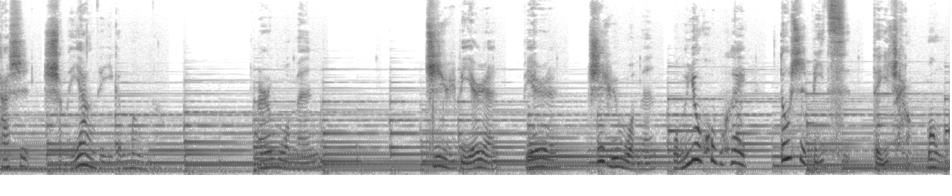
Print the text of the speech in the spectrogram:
它是什么样的一个梦呢？而我们之于别人，别人之于我们，我们又会不会都是彼此的一场梦呢？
